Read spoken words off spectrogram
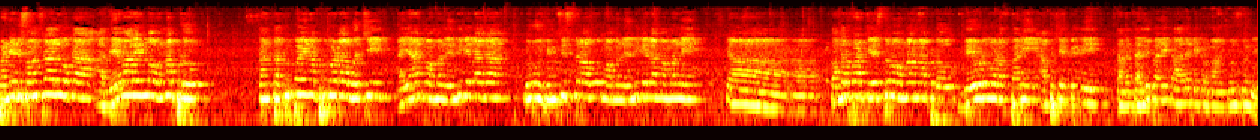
పన్నెండు సంవత్సరాలు ఒక ఆ దేవాలయంలో ఉన్నప్పుడు తను తప్పిపోయినప్పుడు కూడా వచ్చి అయ్యా మమ్మల్ని ఎందుకు ఇలాగా నువ్వు హింసిస్తున్నావు? మమ్మల్ని ఎందుకు ఇలా మమ్మల్ని తొందరపాటు చేస్తూనే ఉన్నప్పుడు దేవుడు కూడా పని అప్పచెప్పింది. తన తల్లి పని కాదని ఇక్కడ మనం చూస్తుంది.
